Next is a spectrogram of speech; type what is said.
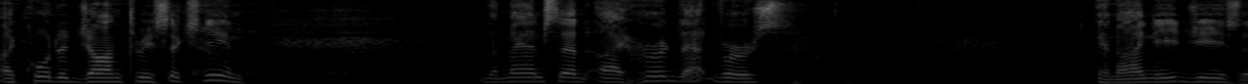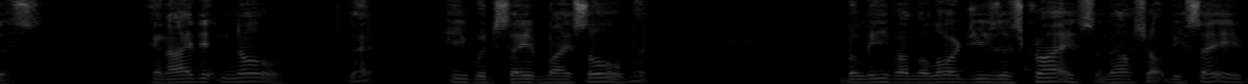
I quoted John 3.16. The man said, I heard that verse and I need Jesus. And I didn't know that he would save my soul, but believe on the Lord Jesus Christ and thou shalt be saved.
